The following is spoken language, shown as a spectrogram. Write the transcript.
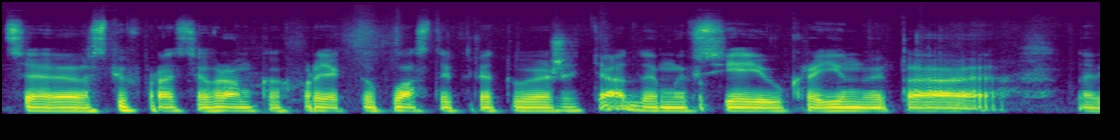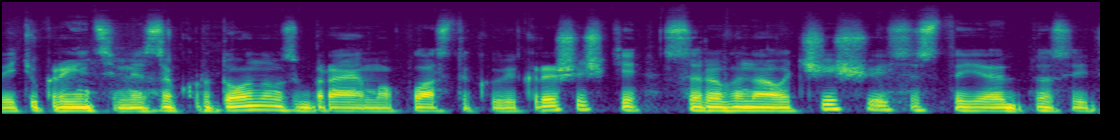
Це співпраця в рамках проєкту Пластик рятує життя, де ми всією Україною та навіть українцями за кордоном збираємо пластикові кришечки. Сировина очищується, стає досить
